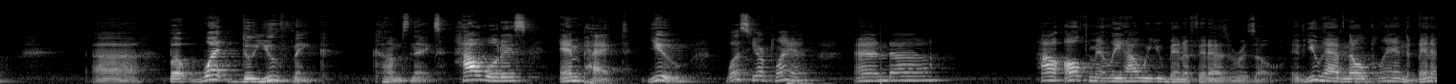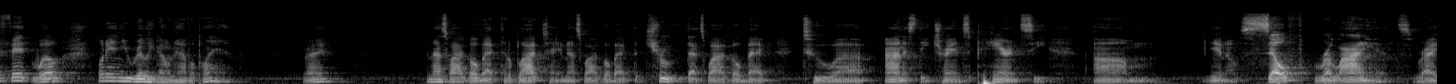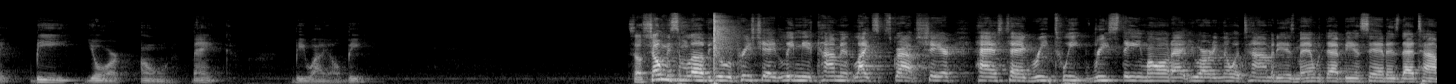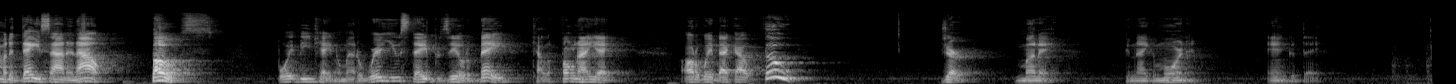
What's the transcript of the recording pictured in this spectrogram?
Uh, but what do you think comes next? How will this impact you? What's your plan? And uh, how ultimately how will you benefit as a result? If you have no plan to benefit well well then you really don't have a plan right? And that's why i go back to the blockchain. That's why i go back to truth. That's why i go back to uh, honesty transparency um, you know self-reliance right? Be your own bank. Byob so show me some love. You appreciate. Leave me a comment, like, subscribe, share, hashtag retweet, resteem, all that. You already know what time it is, man. With that being said, it's that time of the day signing out. Boss. Boy BK, no matter where you stay, Brazil to Bay, California, all the way back out through Jerk, Money. Good night, good morning, and good day.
